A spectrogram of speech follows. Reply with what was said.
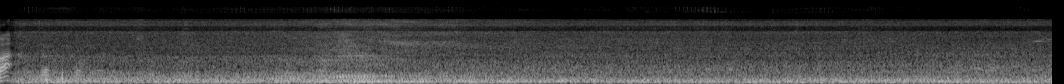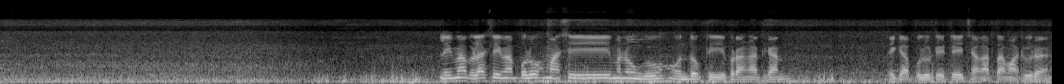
Pak. Lima belas lima puluh masih menunggu untuk diperangkatkan 30 DD Jakarta Madura.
